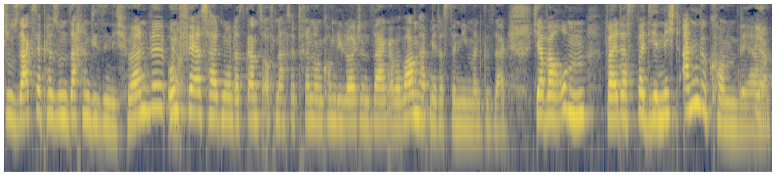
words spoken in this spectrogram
du sagst der Person Sachen, die sie nicht hören will. Und Ja. ist halt nur, dass ganz oft nach der Trennung kommen die Leute und sagen, aber warum hat mir das denn niemand gesagt? Ja, warum? Weil das bei dir nicht angekommen wäre. Ja.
